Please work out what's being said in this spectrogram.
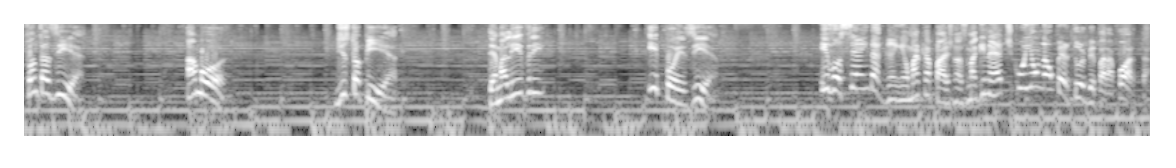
fantasia, amor, distopia, tema livre e poesia. E você ainda ganha um marca-páginas magnético e um não perturbe para a porta.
